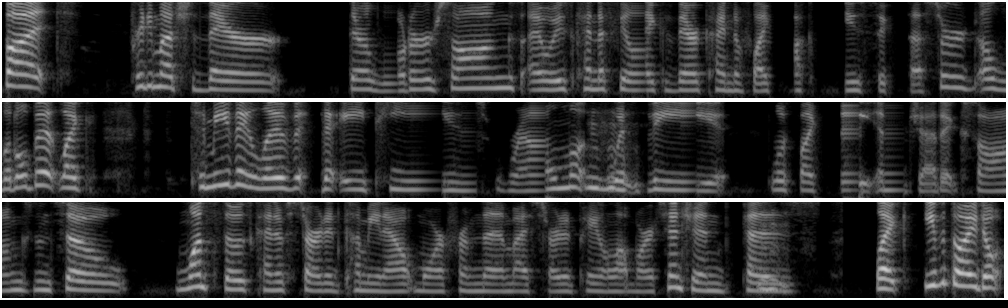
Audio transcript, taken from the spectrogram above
but pretty much their their louder songs, I always kind of feel like they're kind of like Akbi's successor a little bit. Like to me they live in the ATEEZ realm Mhm. with the with like the energetic songs and so once those kind of started coming out more from them i started paying a lot more attention because like even though i don't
